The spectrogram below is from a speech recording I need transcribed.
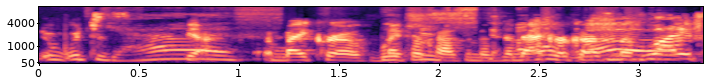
Which is yes. yeah, a micro which microcosm is, of the macrocosm oh, of life.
